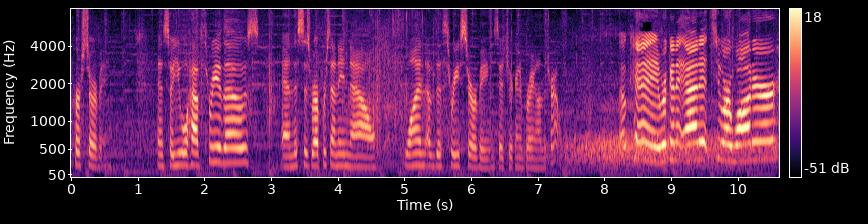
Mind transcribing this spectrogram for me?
per serving. And so you will have three of those, and this is representing now one of the three servings that you're going to bring on the trail. Okay, we're going to add it to our water.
